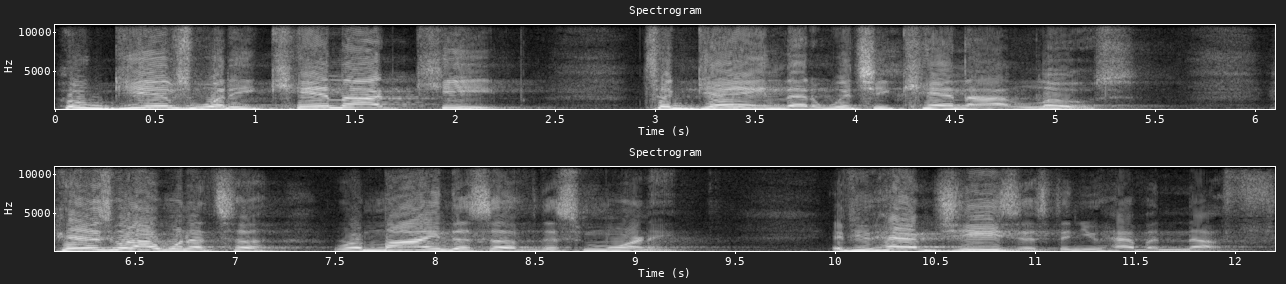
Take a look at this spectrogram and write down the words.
who gives what he cannot keep to gain that which he cannot lose. Here's what I wanted to remind us of this morning If you have Jesus, then you have enough.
